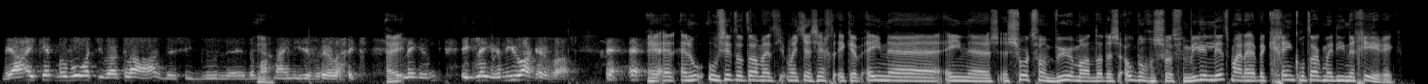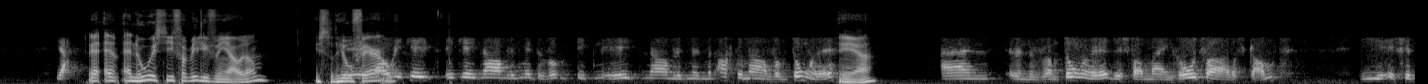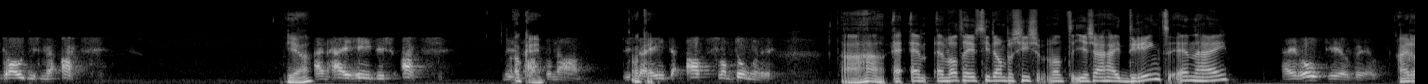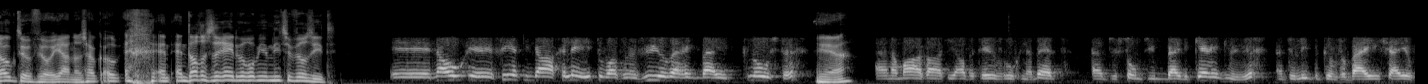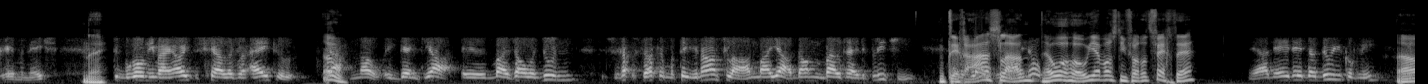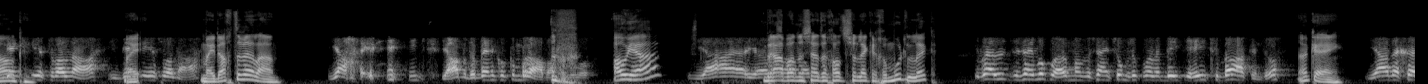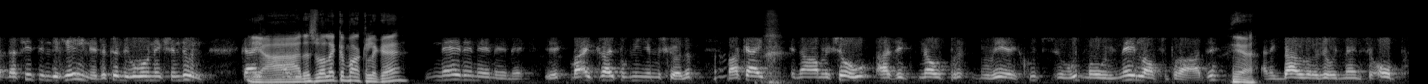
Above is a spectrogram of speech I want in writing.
maar ja, ik heb mijn woordje wel klaar, dus ik bedoel, eh, dat Ja. maakt mij niet zoveel uit. Hey. Ik, lig er, ik lig er niet wakker van. En, en, en hoe, hoe zit dat dan met... Want jij zegt, ik heb één, één eh, een soort van buurman, dat is ook nog een soort familielid... maar daar heb ik geen contact mee, die negeer ik. Ja. En, en hoe is die familie van jou dan? Is dat heel ver? nou, ik heet, ik heet namelijk met de, ik heet namelijk met mijn achternaam van Tongeren. Ja. En een van Tongeren, dus van mijn grootvaders kant, die is getrouwd dus met arts. Ja. En hij heet dus arts. Met Oké. zijn achternaam. Dus hij heet de arts van Tongeren. Aha. En, en, en wat heeft hij dan precies... Want je zei hij drinkt en hij... Hij rookt heel veel. Hij rookt heel veel. Ja, dan zou ik ook... en, en dat is de reden waarom je hem niet zoveel ziet? Eh, nou, eh, 14 dagen geleden, toen was er een vuurwerk bij het klooster. Ja. En normaal gaat hij altijd heel vroeg naar bed. En toen stond hij bij de kerkmuur. En toen liep ik hem voorbij. Ik zei ook helemaal niks. Nee. Toen begon hij mij uit te schelden voor eikel. Oh. Ja, nou, ik denk, ja, eh, wat zal ik doen? Zal ik hem er tegenaan slaan? Maar ja, dan belt hij de politie. Moet tegen En dan aanslaan. sluit hij Ho, ho, ho. Jij was niet van het vechten, hè? Ja, nee, nee, dat doe ik ook niet. Oh, ik denk eerst wel na. Ik denk eerst wel na. Maar je dacht er wel aan. Ja, ja, maar dan ben ik ook een Brabander voor. Oh ja? Ja, ja. Brabanders zijn toch altijd zo lekker gemoedelijk? Wel, dat zijn we ook wel, maar we zijn soms ook wel een beetje heet gebakend, hoor. Oké. Ja, dat, gaat, dat zit in de genen. Daar kunnen we gewoon niks aan doen. Kijk, Ja, ik- dat is wel lekker makkelijk, hè? Nee, nee, nee, nee, nee. Ik- Maar ik kruip ook niet in mijn schulp. Maar kijk, namelijk zo, als ik nou pr- probeer goed, zo goed mogelijk Nederlands te praten... Ja. en ik bel eens ooit mensen op...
